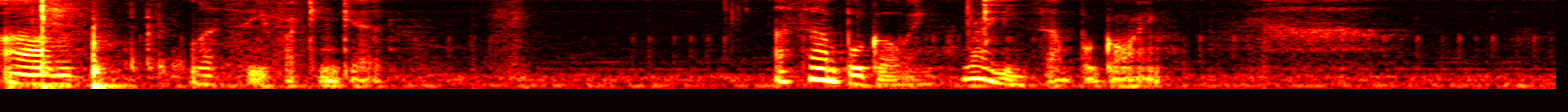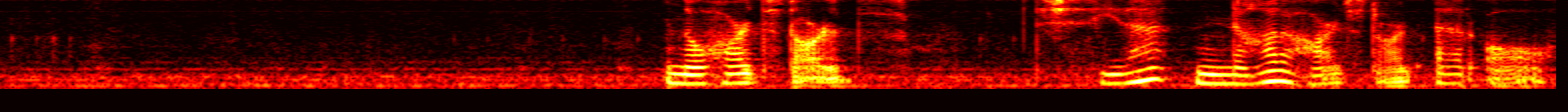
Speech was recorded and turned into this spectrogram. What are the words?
Um, let's see if I can get a sample going, writing sample going. No hard starts. Did you see that? Not a hard start at all.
